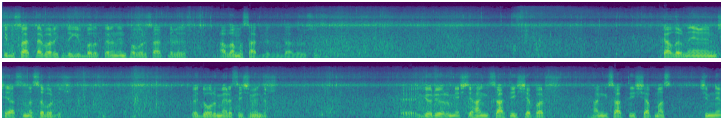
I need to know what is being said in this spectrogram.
Ki bu saatler barakuda gibi balıkların en favori saatleridir. Avlanma saatleridir daha doğrusu. Avlarının en önemli şey aslında sabırdır. Ve doğru mera seçimidir. Ee, görüyorum işte hangi saatte iş yapar, hangi saatte iş yapmaz. Şimdi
